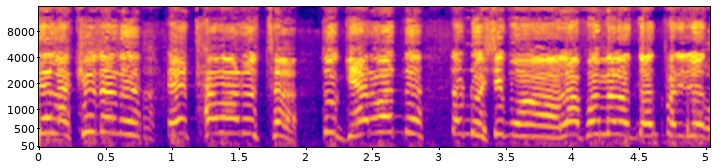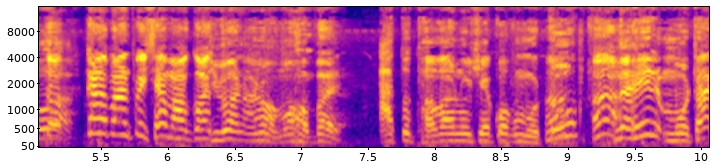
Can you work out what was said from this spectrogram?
જે લખ્યું છે ને એ થવાનું જ છે. તું ઘેર હોત ને તો ડોસી લાફો મેલો દત પડી જતો. તો કણબાન પૈસા માંગો જીવન અનો મોહબ્બત આ તો થવાનું છે કોક મોટું. નહીં મોટા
